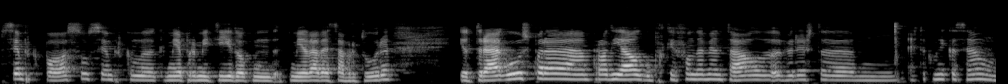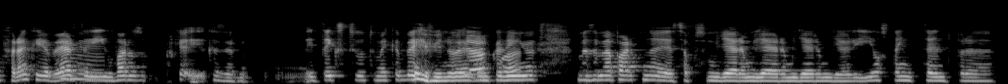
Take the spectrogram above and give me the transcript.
sempre que posso, sempre que me, que me é permitido ou que me, que me é dada essa abertura eu trago-os para, para o diálogo, porque é fundamental haver esta, esta comunicação franca e aberta uhum. e levar os. Porque, quer dizer, it takes two to make a baby, não é? Yeah, um bocadinho, claro. mas a maior parte não é só mulher, a mulher, a mulher, a mulher, e eles têm tanto para,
